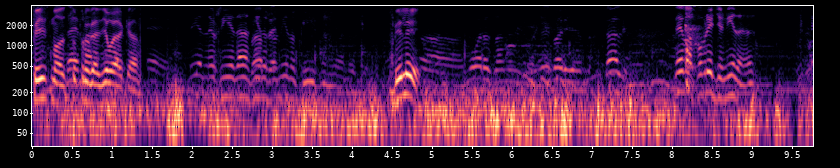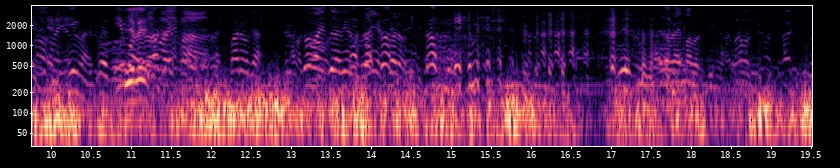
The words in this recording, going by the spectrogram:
Pismo od supruga djevojaka. E, nijedno još nije danas, nije došlo nijedno pismo, nije on došlo. Bili? Mora zameniti, bar jedno. Da li? Nema povrijeđen nijedan, ne? Ima, ko je povrijeđen? Ili- A Šparoga? A to vam je bila vježba branja Šparoga. Sad snimi. Ajde, dobra je malo zbiljno. Malo zbiljno se rađe dugo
